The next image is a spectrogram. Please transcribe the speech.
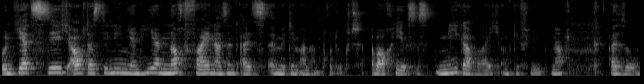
Und jetzt sehe ich auch, dass die Linien hier noch feiner sind als äh, mit dem anderen Produkt. Aber auch hier ist es mega weich und gepflegt. Ne? Also,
